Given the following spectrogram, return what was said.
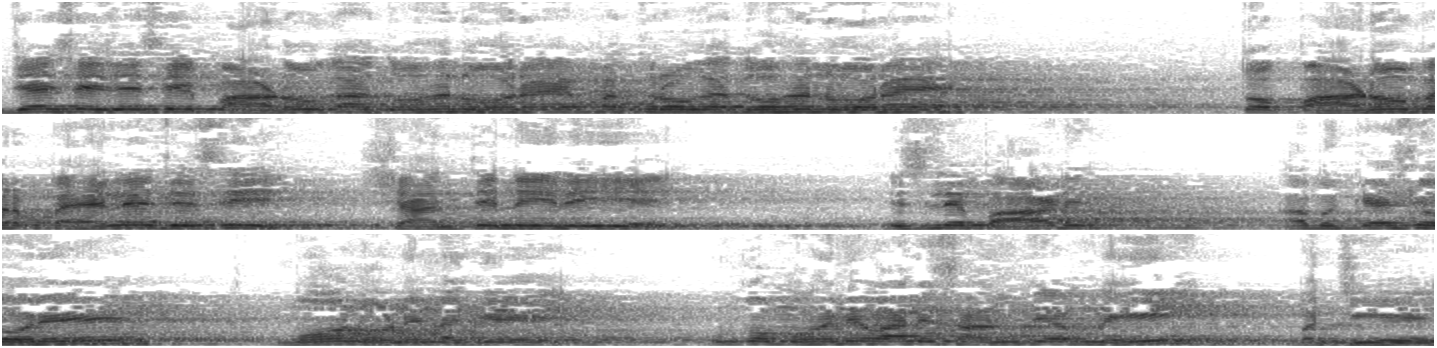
जैसे जैसे पहाड़ों का दोहन हो रहा है, पत्थरों का दोहन हो रहा है तो पहाड़ों पर पहले जैसी शांति नहीं रही है। इसलिए पहाड़ अब कैसे हो रहे हैं? मौन होने लगे उनको मोहने वाली शांति अब नहीं बची है।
